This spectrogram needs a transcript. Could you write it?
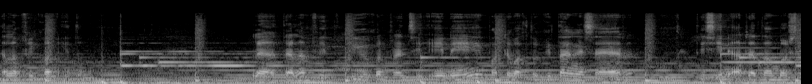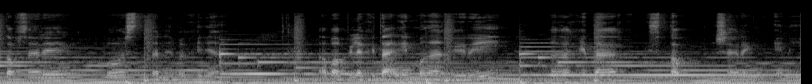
dalam Vicon itu. Nah, dalam video konferensi ini pada waktu kita nge-share di sini ada tombol stop sharing, post dan sebagainya. Apabila kita ingin mengakhiri, maka kita stop sharing ini.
